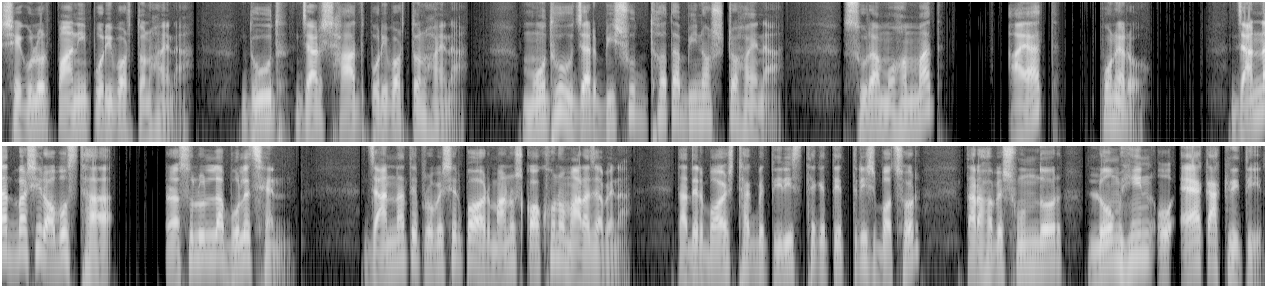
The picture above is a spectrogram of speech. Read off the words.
সেগুলোর পানি পরিবর্তন হয় না, দুধ যার স্বাদ পরিবর্তন হয় না, মধু যার বিশুদ্ধতা বিনষ্ট হয় না। সুরা মোহাম্মদ, আয়াত পনেরো। জান্নাতবাসীর অবস্থা, রাসূলুল্লাহ বলেছেন, জান্নাতে প্রবেশের পর মানুষ কখনও মারা যাবে না। তাদের বয়স থাকবে ৩০ থেকে ৩৩ বছর। তারা হবে সুন্দর, লোমহীন ও এক আকৃতির।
